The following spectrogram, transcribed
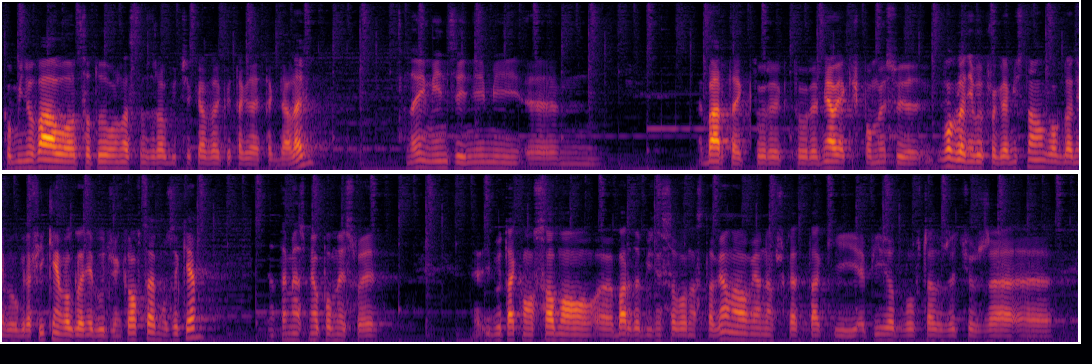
kombinowało, co tu można z tym zrobić ciekawego itd. itd. No i między innymi Bartek, który, który miał jakieś pomysły, w ogóle nie był programistą, w ogóle nie był grafikiem, w ogóle nie był dźwiękowcem, muzykiem, natomiast miał pomysły i był taką osobą e, bardzo biznesowo nastawioną. Miał na przykład taki epizod wówczas w życiu, że e,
